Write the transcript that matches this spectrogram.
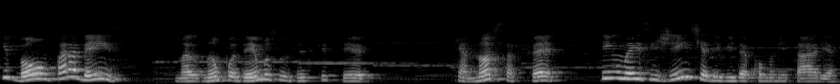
Que bom, parabéns! Mas não podemos nos esquecer que a nossa fé tem uma exigência de vida comunitária.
